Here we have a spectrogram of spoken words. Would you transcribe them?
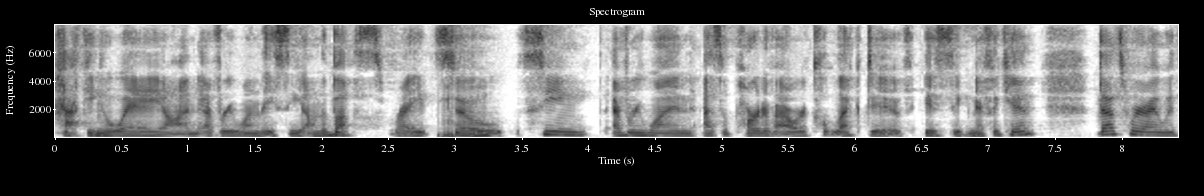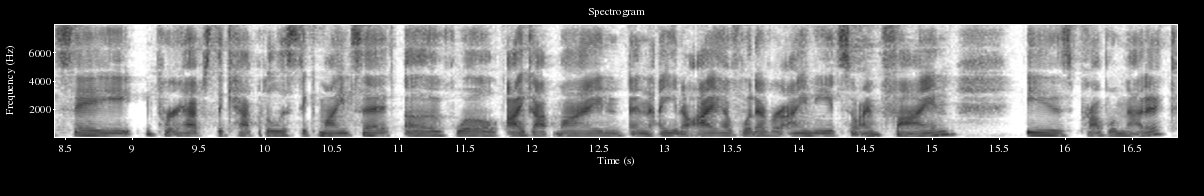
hacking away on everyone they see on the bus, right? Mm-hmm. So seeing everyone as a part of our collective is significant. That's where I would say perhaps the capitalistic mindset of, well, I got mine and you know, I have whatever I need, so I'm fine is problematic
